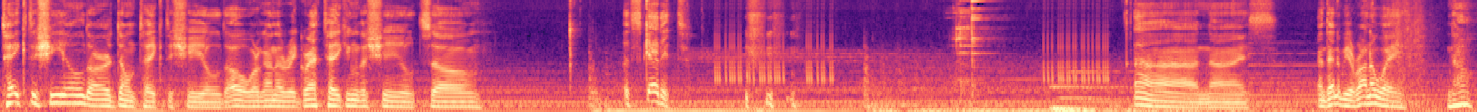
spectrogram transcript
take the shield or don't take the shield. Oh, we're gonna regret taking the shield, so let's get it. ah, nice. And then we run away. No.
